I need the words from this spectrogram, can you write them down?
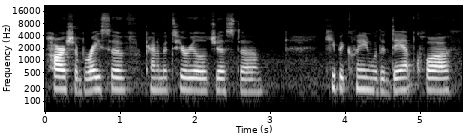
harsh abrasive kind of material, just uh, keep it clean with a damp cloth.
